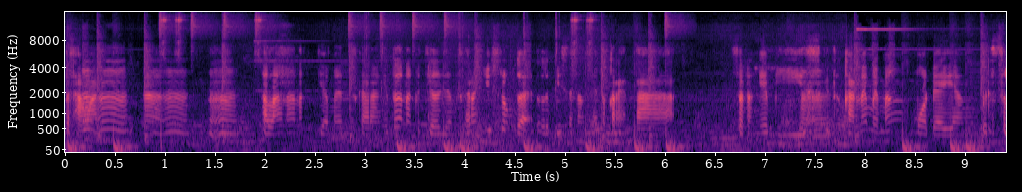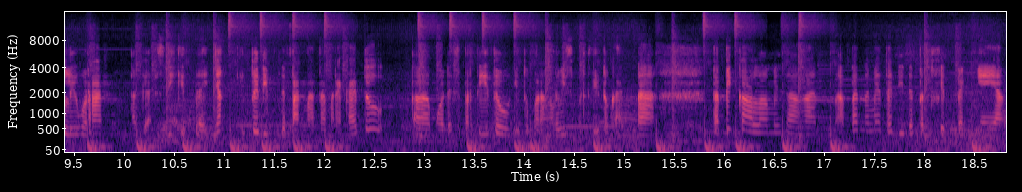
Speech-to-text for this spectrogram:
pesawat. Mm-hmm. Nah, mm-hmm. kalau anak-anak zaman sekarang itu anak kecil zaman sekarang justru nggak lebih senangnya itu kereta, senangnya bis mm-hmm. gitu. Karena memang moda yang berseliweran agak sedikit banyak itu di depan mata mereka itu uh, moda seperti itu gitu kurang lebih seperti itu kan. Nah, tapi kalau misalkan apa namanya tadi dapat feedbacknya yang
